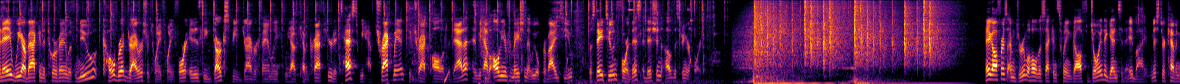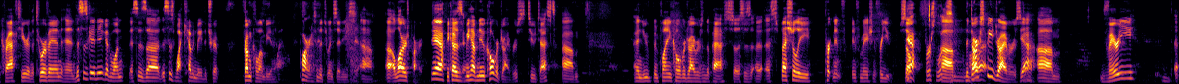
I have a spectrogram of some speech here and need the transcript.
Today we are back in the tour van with new Cobra drivers for 2024. It is the Dark Speed driver family. We have Kevin Kraft here to test. We have TrackMan to track all of the data, and we have all the information that we will provide to you. So stay tuned for this edition of the Swing Report. Hey golfers, I'm Drew Mahowald, the Second Swing Golf, joined again today by Mr. Kevin Kraft here in the tour van, and this is going to be a good one. This is uh, this is why Kevin made the trip from Columbia Part of to it. the Twin Cities, uh, a large part. Yeah. Because we have new Cobra drivers to test, um, and you've been playing Cobra drivers in the past, so this is especially pertinent f- information for you. So Yeah, first looks and the Dark that. Speed drivers, yeah, Um, very,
